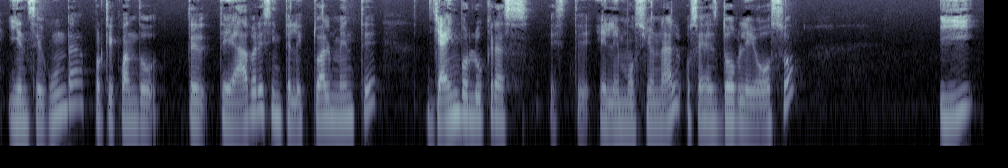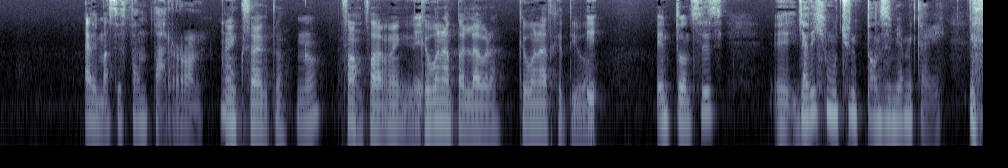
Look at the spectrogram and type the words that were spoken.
y en segunda porque cuando te, te abres intelectualmente ya involucras este el emocional o sea es doble oso y además es fanfarrón, Exacto. ¿no? Fanfa- me- qué buena palabra, qué buen adjetivo. Eh, entonces, eh, ya dije mucho entonces, ya me cagué.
